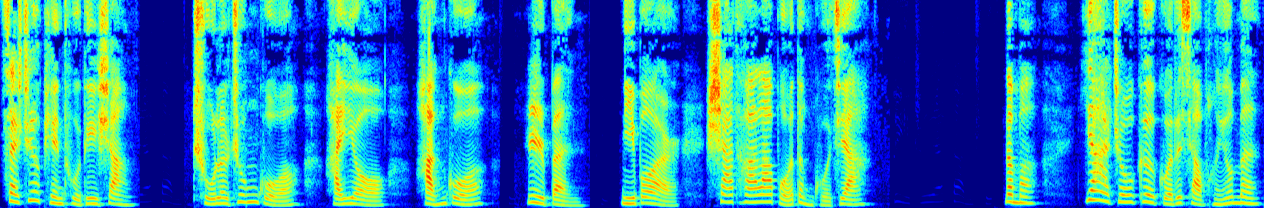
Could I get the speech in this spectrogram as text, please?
在这片土地上，除了中国，还有韩国、日本、尼泊尔、沙特阿拉伯等国家。那么，亚洲各国的小朋友们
